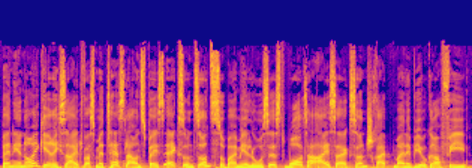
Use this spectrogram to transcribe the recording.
Wenn ihr neugierig seid, was mit Tesla und SpaceX und sonst so bei mir los ist, Walter Isaacson schreibt meine Biografie,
